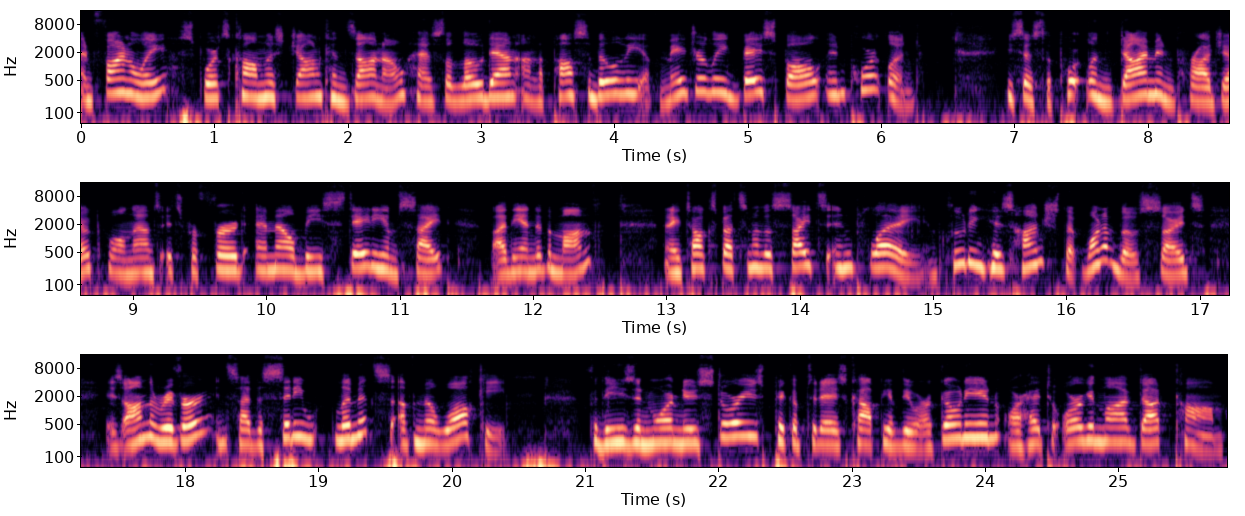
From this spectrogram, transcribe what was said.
And finally, sports columnist John Canzano has the lowdown on the possibility of Major League Baseball in Portland. He says the Portland Diamond Project will announce its preferred MLB stadium site by the end of the month, and he talks about some of the sites in play, including his hunch that one of those sites is on the river inside the city limits of Milwaukie. For these and more news stories, pick up today's copy of The Oregonian or head to OregonLive.com.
